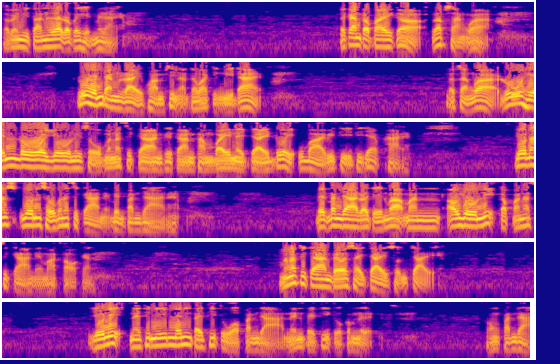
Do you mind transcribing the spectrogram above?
ถ้าไม่มีตาเนื้อเราก็เห็นไม่ได้แต่การต่อไปก็รับสั่งว่า รู้เห็นอย่างไรความสิ้นอัตวาจึงมีได้ แล้วสั่งว่ารู้เห็นโดยโยนิโสมนสิการคือการทำไว้ในใจด้วยอุบายวิธีที่แยบคาย โยนโยนิโสมนสิการเนี่ยเป็นปัญญานะครับเป็นปัญญาเราจะเห็นว่ามันเอาโยนิกับมนสิการเนี่ยมาต่อกัน มนสิการแปลว่าใส่ใจสนใจ โยนิในที่นี้เน้นไปที่ตัวปัญญา เน้นไปที่ตัวกำเนิด ของปัญญา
